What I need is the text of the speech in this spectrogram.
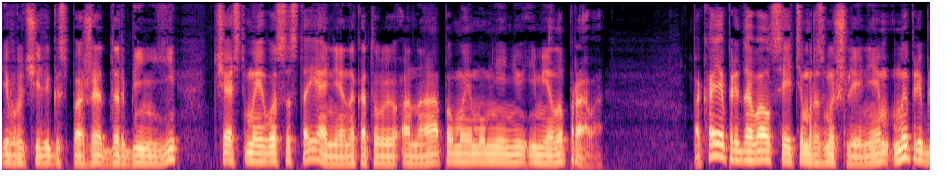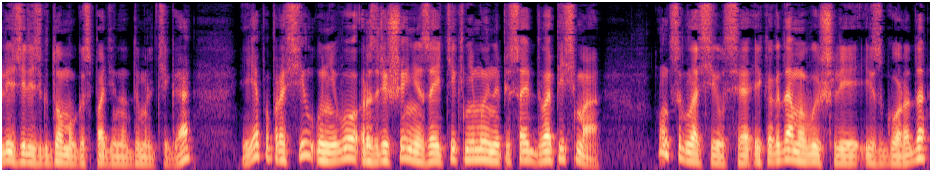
и вручили госпоже Дорбиньи часть моего состояния, на которую она, по моему мнению, имела право. Пока я предавался этим размышлениям, мы приблизились к дому господина Демальтига, и я попросил у него разрешения зайти к нему и написать два письма. Он согласился, и когда мы вышли из города,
